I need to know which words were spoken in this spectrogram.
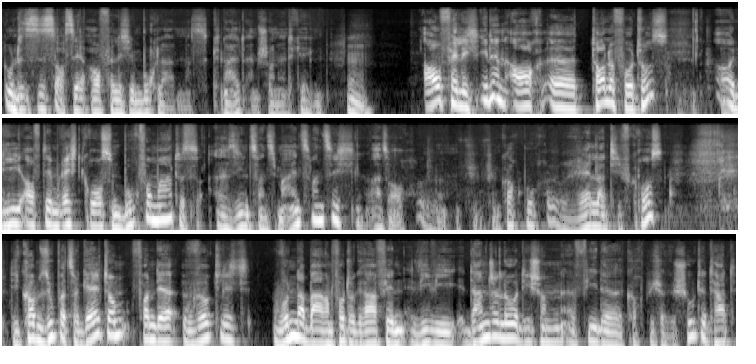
Und es ist auch sehr auffällig im Buchladen. Das knallt einem schon entgegen. Auffällig innen auch äh, tolle Fotos, äh, die auf dem recht großen Buchformat, das ist äh, 27 x 21, also auch äh, für, für ein Kochbuch relativ groß. Die kommen super zur Geltung von der wirklich wunderbaren Fotografin Vivi D'Angelo, die schon äh, viele Kochbücher geshootet hat,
